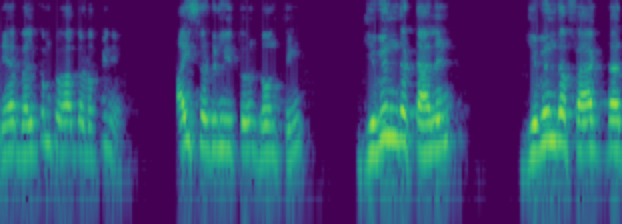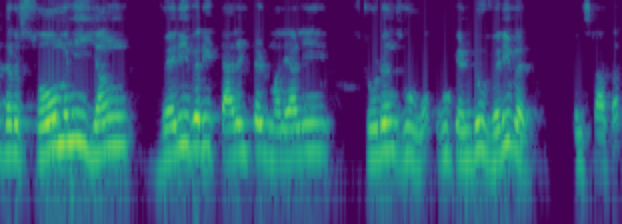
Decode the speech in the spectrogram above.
ദേ ആർ വെൽക്കം ടു ഹാവ് ദറ്റ് ഒപ്പീനിയൻ I certainly don't don't think, given the talent, given the fact that there are so many young, very, very talented Malayali students who, who can do very well in startup,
